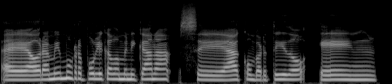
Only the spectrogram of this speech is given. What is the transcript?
Eh, ahora mismo República Dominicana se ha convertido en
